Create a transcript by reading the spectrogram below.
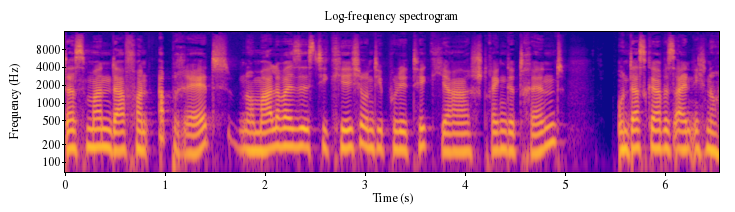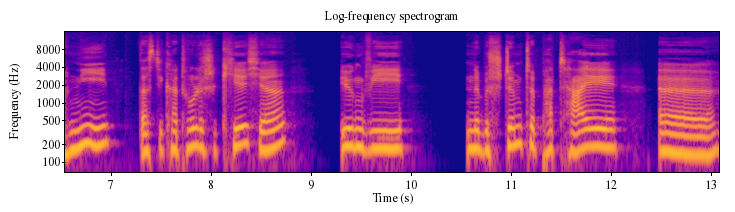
dass man davon abrät. Normalerweise ist die Kirche und die Politik ja streng getrennt. Und das gab es eigentlich noch nie, dass die katholische Kirche irgendwie eine bestimmte Partei äh,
